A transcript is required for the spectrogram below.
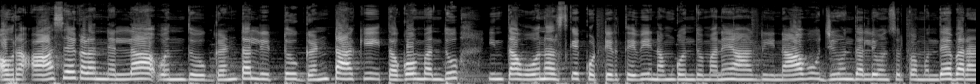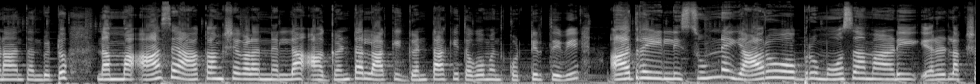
ಅವರ ಆಸೆಗಳನ್ನೆಲ್ಲ ಒಂದು ಗಂಟಲ್ಲಿಟ್ಟು ಗಂಟಾಕಿ ತಗೊಂಬಂದು ಇಂಥ ಓನರ್ಸ್ಗೆ ಕೊಟ್ಟಿರ್ತೀವಿ. ನಮಗೊಂದು ಮನೆ ಆಗಲಿ, ನಾವು ಜೀವನದಲ್ಲಿ ಒಂದು ಸ್ವಲ್ಪ ಮುಂದೆ ಬರೋಣ ಅಂತಂದ್ಬಿಟ್ಟು ನಮ್ಮ ಆಸೆ ಆಕಾಂಕ್ಷೆಗಳನ್ನೆಲ್ಲ ಆ ಗಂಟಲ್ಲಿ ಹಾಕಿ ಗಂಟಾಕಿ ತಗೊಂಬಂದು ಕೊಟ್ಟಿರ್ತೀವಿ. ಆದರೆ ಇಲ್ಲಿ ಸುಮ್ಮನೆ ಯಾರೋ ಒಬ್ಬರು ಮೋಸ ಮಾಡಿ ಎರಡು ಲಕ್ಷ,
